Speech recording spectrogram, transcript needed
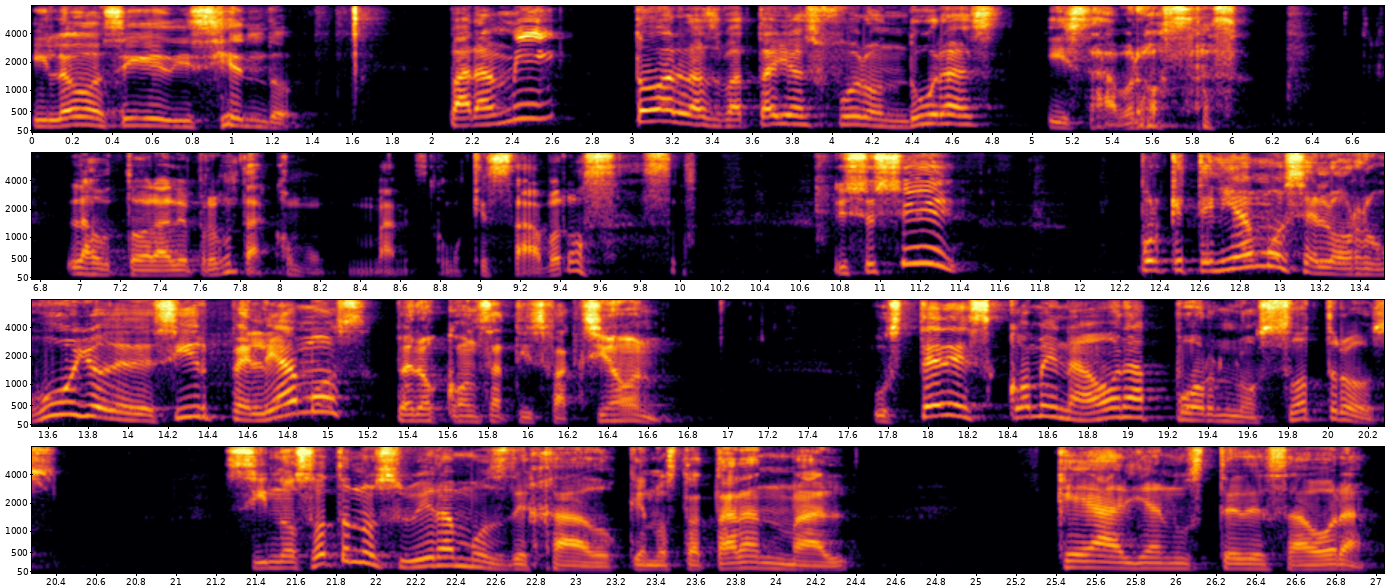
Y luego sigue diciendo, para mí todas las batallas fueron duras y sabrosas. La autora le pregunta, ¿cómo, mames, cómo que sabrosas? Dice, sí, porque teníamos el orgullo de decir, peleamos, pero con satisfacción. Ustedes comen ahora por nosotros. Si nosotros nos hubiéramos dejado que nos trataran mal, ¿qué harían ustedes ahora?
